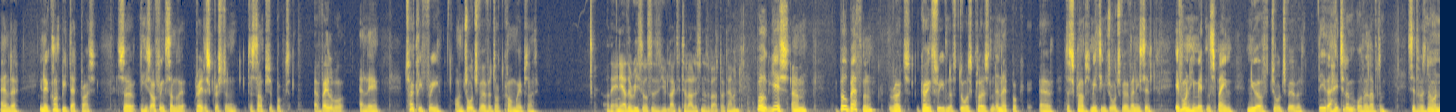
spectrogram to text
And, uh, you know, can't beat that price. So he's offering some of the greatest Christian discipleship books available, and they're totally free on georgeverwer.com website. Are there any other resources you'd like to tell our listeners about, Dr. Hammond? Well, yes. Um, Bill Bathman wrote Going Through Even If Doors Closed, and in that book uh, describes meeting George Verwer, and he said everyone he met in Spain knew of George Verwer. They either hated him or they loved him. He said there was no one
